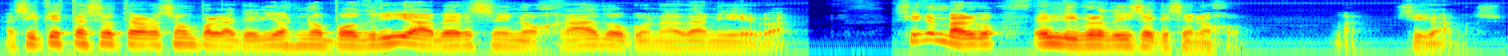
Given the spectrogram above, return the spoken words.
Así que esta es otra razón por la que Dios no podría haberse enojado con Adán y Eva. Sin embargo, el libro dice que se enojó. Bueno, sigamos.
